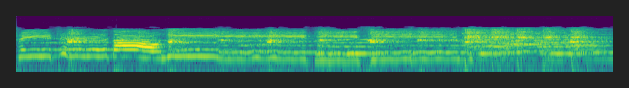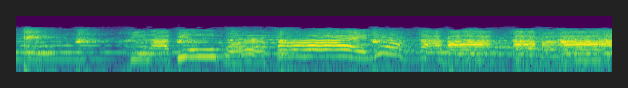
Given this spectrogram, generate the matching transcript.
谁知道你的心比？那冰棍儿还凉，啊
